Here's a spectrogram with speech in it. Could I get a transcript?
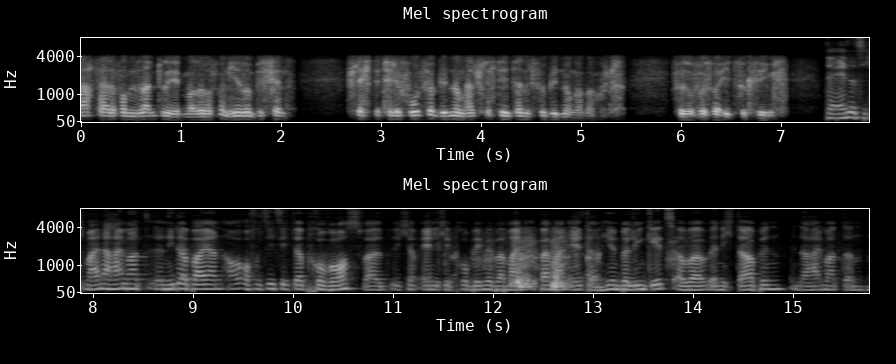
Nachteile vom Landleben, also dass man hier so ein bisschen schlechte Telefonverbindung hat, schlechte Internetverbindung, aber gut, versuchen wir es mal hinzukriegen. Da ähnelt sich meine Heimat äh, Niederbayern auch offensichtlich der Provence, weil ich habe ähnliche Probleme bei, mein, bei meinen Eltern. Hier in Berlin geht's, aber wenn ich da bin, in der Heimat, dann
